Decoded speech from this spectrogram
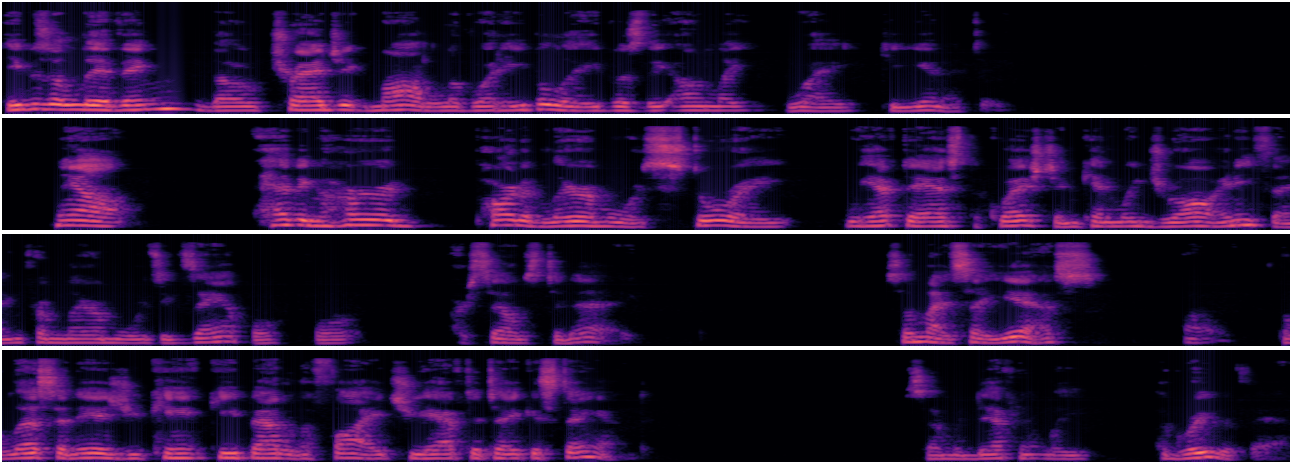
He was a living, though tragic, model of what he believed was the only way to unity. Now, having heard part of Larimore's story, we have to ask the question can we draw anything from Larimore's example for ourselves today? Some might say yes. Uh, the lesson is you can't keep out of the fights, you have to take a stand. Some would definitely agree with that.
